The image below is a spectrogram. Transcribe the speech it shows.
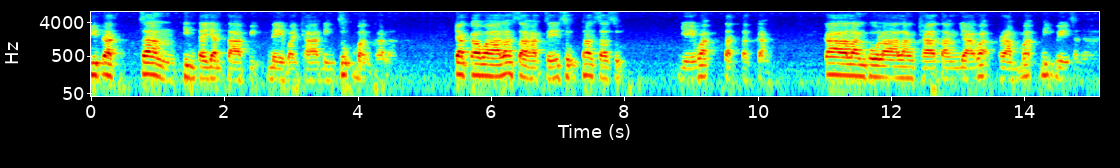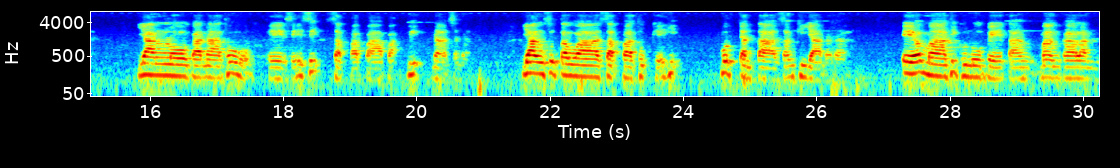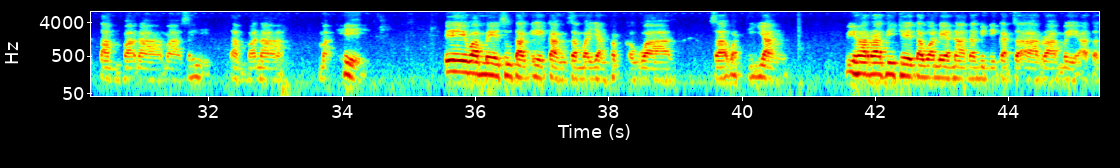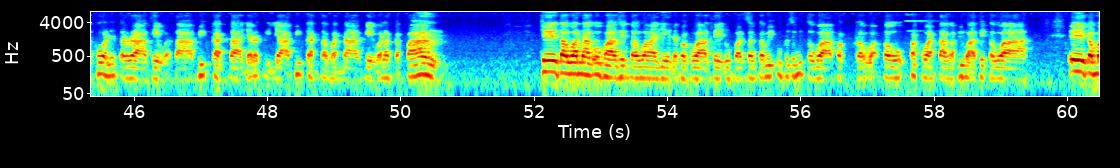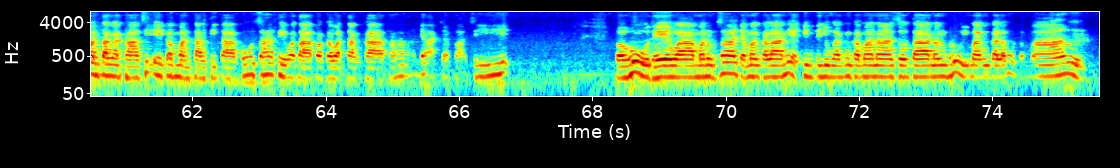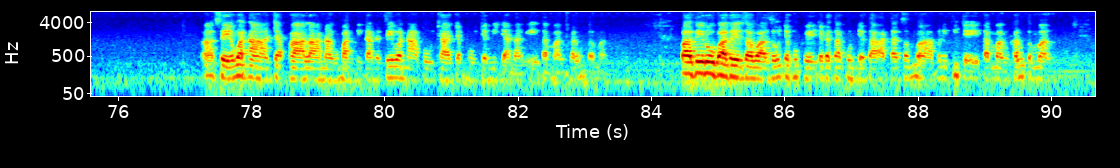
จิตรัตสร้างจินตยันตาปิเนวชานิงสุมังคลาจักวาลสหัสเสสุทัสสสุเยวะตัตตกัง กาลังโกลาลังชาตังยาวะพรัมมนิเวสนา ยังโลกานาโทเอเสสิสัพปาปะวินาสนา ยังสุตวาสัพพทุเขหิ มุจจันตาสังคิยานานา เอวมาที่คุนูเปตังมังคาลันตัมปานามาสิตัมปานามาเฮ เอวเมสุตังเอกังสมัยยังพักวาสาวัตถิยัง วิหารติเชตวันเนนาดบินิกัสสะอารามเมอัตโคนิตราเทวตาภิกัตตายรติยาภิกัตตวันนาเกวรกปังเชตวันนังอุภาสิตวาเยนะภควาเตอุปสังกมิอุปสมิตวาภควะโตภควตังอภิวาทิตวา เอกมันตังอัฏฐาสิเอกมันตังทิตาโคสหเทวตาภควตังคาทายะจะภาสี ปหูเทวามนุษย์าจะมังคลาเนี่ยจินตยุงอังคมานาโสตานังบรุยมังกลมุตมังเสวนาจะพาลานังบันติกันเสวนาปูชาจะปูชนียานังเอตมังครุตมังปาติรูปาเทสวาโสจะภุเพจกตาปุญญตาอัตตสัมมาปณิทิเจตมังครุตมัง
